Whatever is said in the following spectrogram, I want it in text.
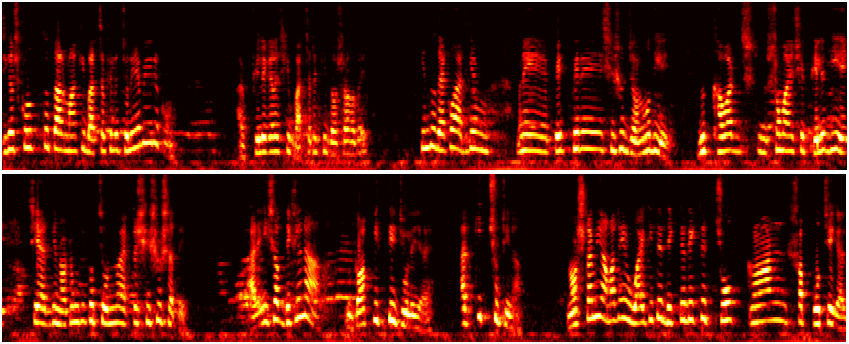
জিজ্ঞেস করুক তো তার মা কি বাচ্চা ফেলে চলে যাবে এরকম? আর ফেলে গেলে সেই বাচ্চাটা কি দশা হবে? কিন্তু দেখো, আজকে মানে পেট ফেলে শিশুর জন্ম দিয়ে, দুধ খাওয়ার সময় সে ফেলে দিয়ে, সে আজকে নটঙ্কি করছে অন্য একটা শিশুর সাথে। আর এইসব দেখলে না, গা পিত্তি চলে যায়। আর কিচ্ছুটি না। নষ্টামি আমাদের ওয়াইটিতে দেখতে দেখতে চোখ, কান সব পচে গেল।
